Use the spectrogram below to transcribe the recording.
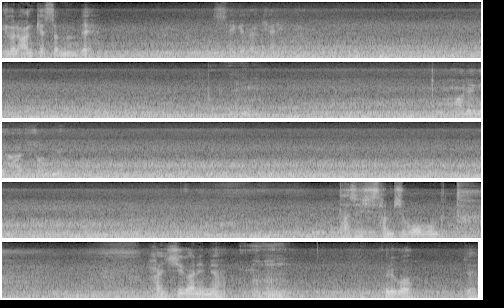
이걸 안 켰었는데, 세개다 켜니까. 화력이 아주 좋네. 다섯 시 35분부터 1시간이면 그리고 이제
